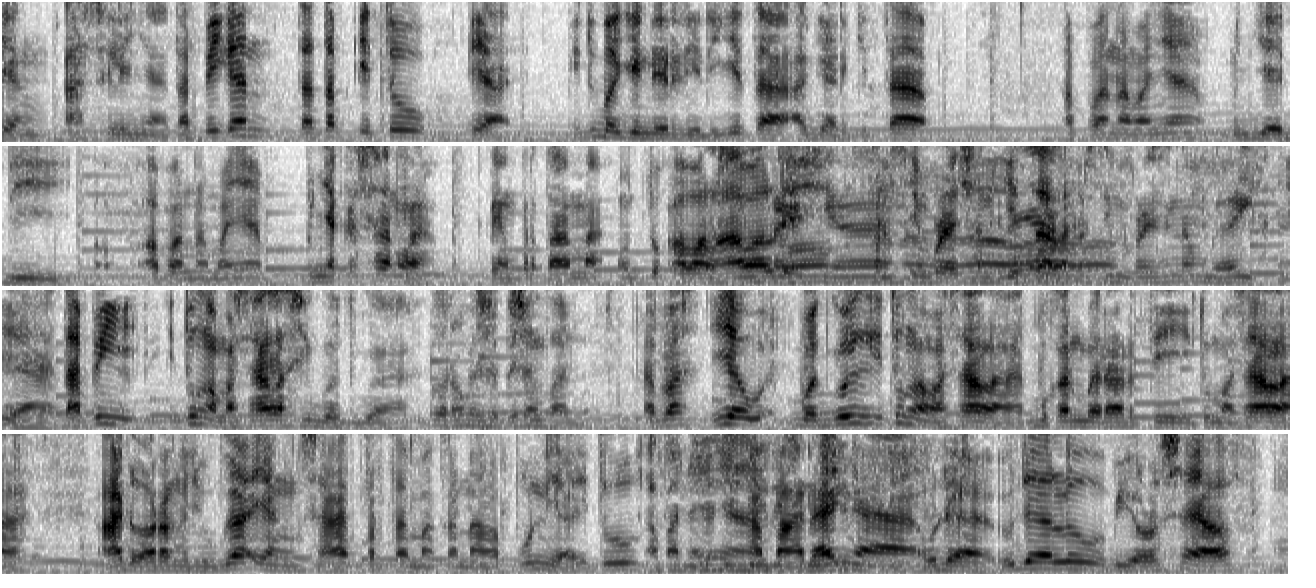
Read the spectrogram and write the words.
yang aslinya. Tapi kan tetap itu ya, itu bagian dari diri kita agar kita apa namanya menjadi apa namanya punya kesan lah yang pertama untuk awal-awal deh first impression kita lah. first impression yang baik. Ya tapi itu nggak masalah sih buat gua. Itu orang apa? Iya buat gue itu nggak masalah. Bukan berarti itu masalah. Ada orang juga yang saat pertama kenal pun ya itu Apa adanya. apa adanya. Udah udah lu be yourself. Hmm.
